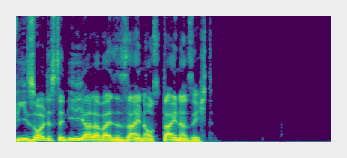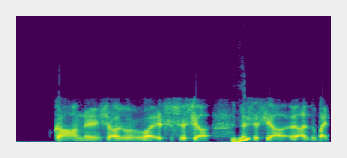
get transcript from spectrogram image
Wie sollte es denn idealerweise sein, aus deiner Sicht? Gar nicht. Also, weil es, es ist ja, es ist ja, äh, also bei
